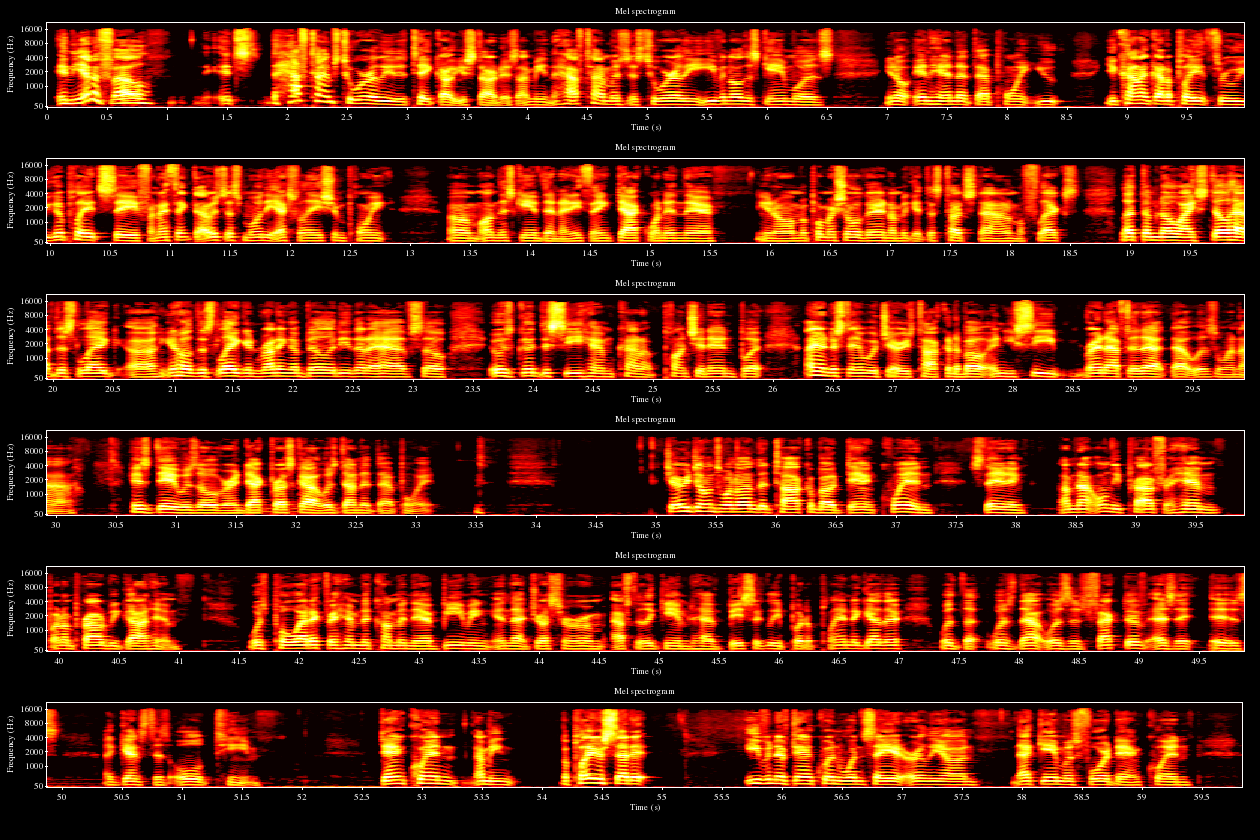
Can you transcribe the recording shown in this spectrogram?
in the NFL it's the halftime's too early to take out your starters. I mean the halftime was just too early even though this game was you know in hand at that point you you kind of got to play it through you got to play it safe and i think that was just more the explanation point um, on this game than anything. Dak went in there. You know, I'm gonna put my shoulder in. I'm gonna get this touchdown. I'm gonna flex. Let them know I still have this leg. Uh, you know, this leg and running ability that I have. So it was good to see him kind of punch it in. But I understand what Jerry's talking about, and you see right after that, that was when uh his day was over, and Dak Prescott was done at that point. Jerry Jones went on to talk about Dan Quinn, stating, "I'm not only proud for him, but I'm proud we got him." Was poetic for him to come in there beaming in that dressing room after the game to have basically put a plan together with the, was that was effective as it is against his old team. Dan Quinn, I mean, the player said it. Even if Dan Quinn wouldn't say it early on, that game was for Dan Quinn.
